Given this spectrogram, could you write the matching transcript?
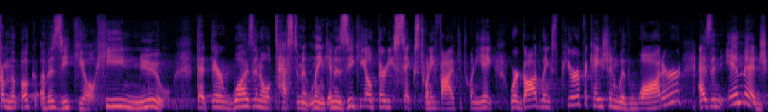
From the book of Ezekiel, he knew that there was an Old Testament link in Ezekiel 36, 25 to 28, where God links purification with water as an image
